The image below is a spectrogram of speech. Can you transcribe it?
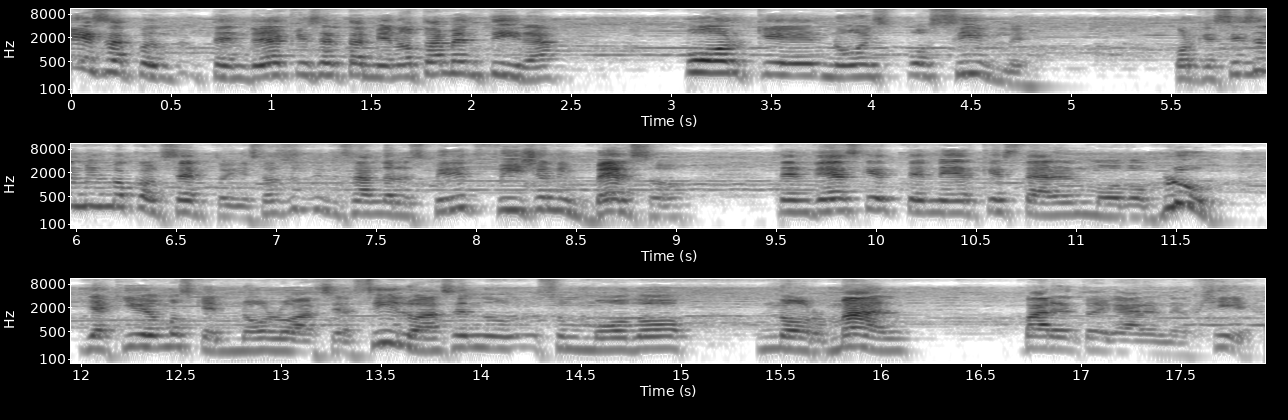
esa pues, tendría que ser también otra mentira. Porque no es posible. Porque si es el mismo concepto y estás utilizando el Spirit Fusion inverso, tendrías que tener que estar en modo blue. Y aquí vemos que no lo hace así, lo hace en su modo normal para entregar energía.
